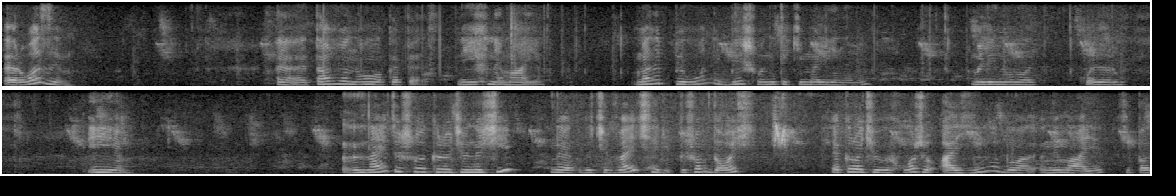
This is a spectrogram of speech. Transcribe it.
рози, е, там воно капець, їх немає. У мене піони більш вони такі малінові. Малінового кольору. І знаєте що, коротше, вночі, ну як вночі ввечері, пішов дощ. Я, коротше, виходжу, а її не було, немає. Типа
